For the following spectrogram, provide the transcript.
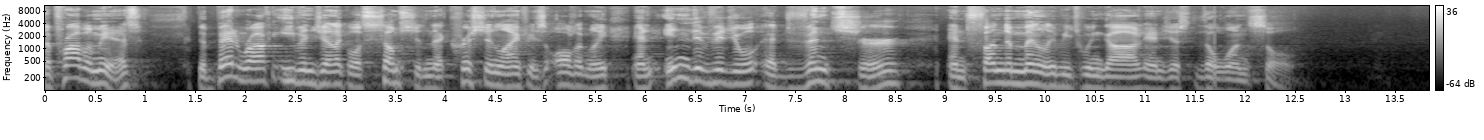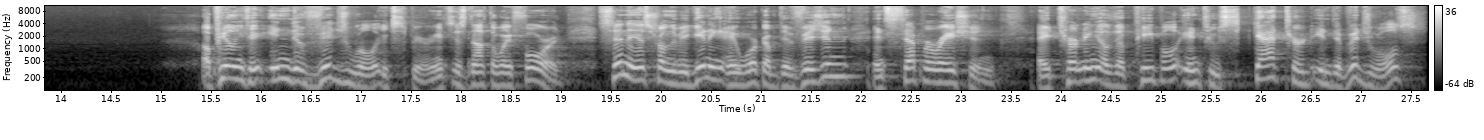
The problem is, the bedrock evangelical assumption that Christian life is ultimately an individual adventure and fundamentally between God and just the one soul. Appealing to individual experience is not the way forward. Sin is, from the beginning, a work of division and separation, a turning of the people into scattered individuals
